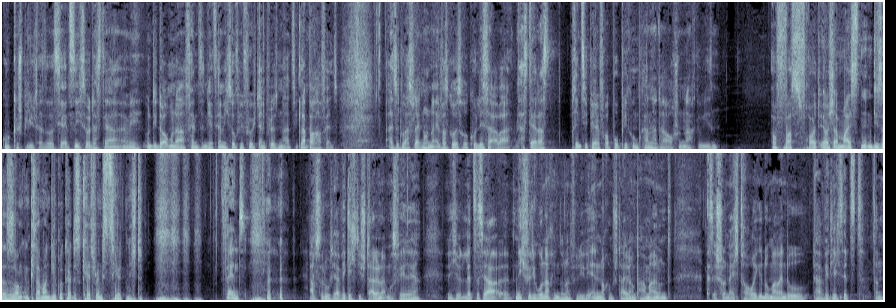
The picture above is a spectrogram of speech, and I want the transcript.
gut gespielt. Also es ist ja jetzt nicht so, dass der irgendwie, und die Dortmunder Fans sind jetzt ja nicht so viel fürchteinflößender als die Gladbacher Fans. Also du hast vielleicht noch eine etwas größere Kulisse, aber dass der das prinzipiell vor Publikum kann, hat er auch schon nachgewiesen. Auf was freut ihr euch am meisten in dieser Saison? In Klammern, die Rückkehr des Caterings zählt nicht. Fans. Absolut, ja, wirklich die Stadionatmosphäre, ja. Ich letztes Jahr äh, nicht für die Ruhrnachrichten, sondern für die WN noch im Stadion ein paar Mal und es ist schon eine echt traurige Nummer, wenn du da wirklich sitzt. Dann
